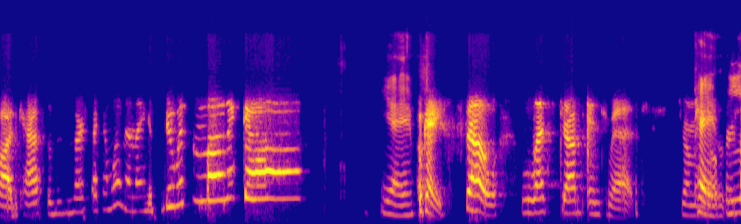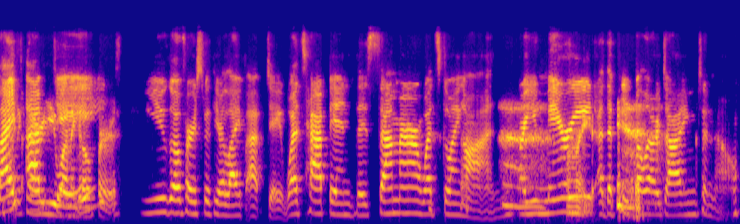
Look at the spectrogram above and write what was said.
podcast. So this is our second one, and I get to do it with Monica. Yay. Okay, so let's jump into it. okay, life Monica, update. you want to go first? You go first with your life update. What's happened this summer? What's going on? Are you married? Oh the people are dying to know.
